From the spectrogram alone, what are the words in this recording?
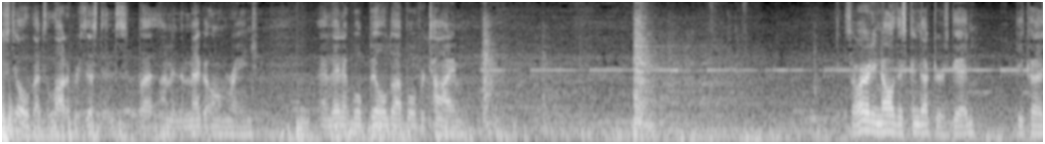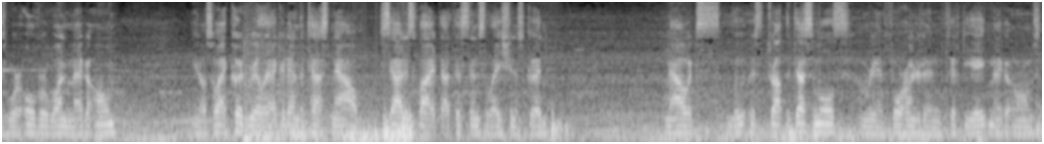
still that's a lot of resistance, but I'm in the mega ohm range and then it will build up over time. So I already know this conductor is good because we're over one mega ohm. You know, so I could really, I could end the test now satisfied that this insulation is good. Now it's, let's drop the decimals. I'm reading 458 mega ohms.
